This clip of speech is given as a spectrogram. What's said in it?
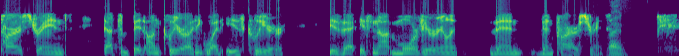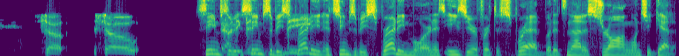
prior strains. That's a bit unclear. I think what is clear is that it's not more virulent than than prior strains. Right. So so seems to be, seems to be the, spreading. It seems to be spreading more, and it's easier for it to spread, but it's not as strong once you get it.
